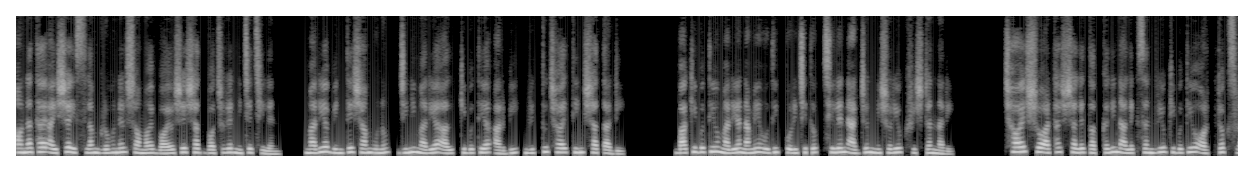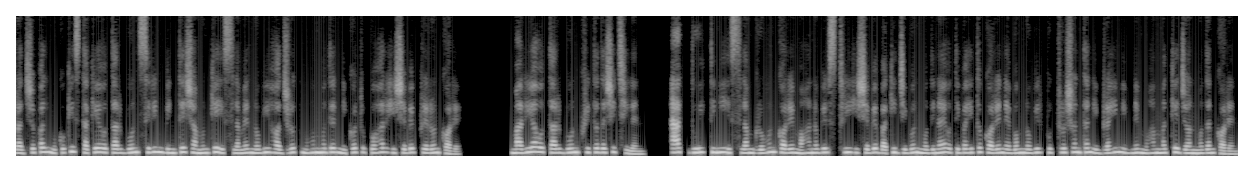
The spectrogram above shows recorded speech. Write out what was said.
অনাথায় আইসা ইসলাম গ্রহণের সময় বয়সে সাত বছরের নিচে ছিলেন। মারিয়া বিনতে শামুনু যিনি মারিয়া আল কিবতিয়া আরবি, মৃত্যু ছয় তিন সাত আডি বাকিবতীয় মারিয়া নামে অধিক পরিচিত ছিলেন একজন মিশরীয় খ্রিস্টান নারী। ছয়শো আঠাশ সালে তৎকালীন আলেকসান্দ্রীয় কিবতীয় অর্থডক্স রাজ্যপাল মুকুকিস তাকে ও তার বোন সিরিন বিনতে শামুনকে ইসলামের নবী হজরত মুহম্মদের নিকট উপহার হিসেবে প্রেরণ করে। মারিয়া ও তার বোন কৃতদাসী ছিলেন। এক দুই তিনি ইসলাম গ্রহণ করে মহানবীর স্ত্রী হিসেবে বাকি জীবন মদিনায় অতিবাহিত করেন এবং নবীর পুত্র সন্তান ইব্রাহিম ইবনে মুহাম্মদকে জন্মদান করেন।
